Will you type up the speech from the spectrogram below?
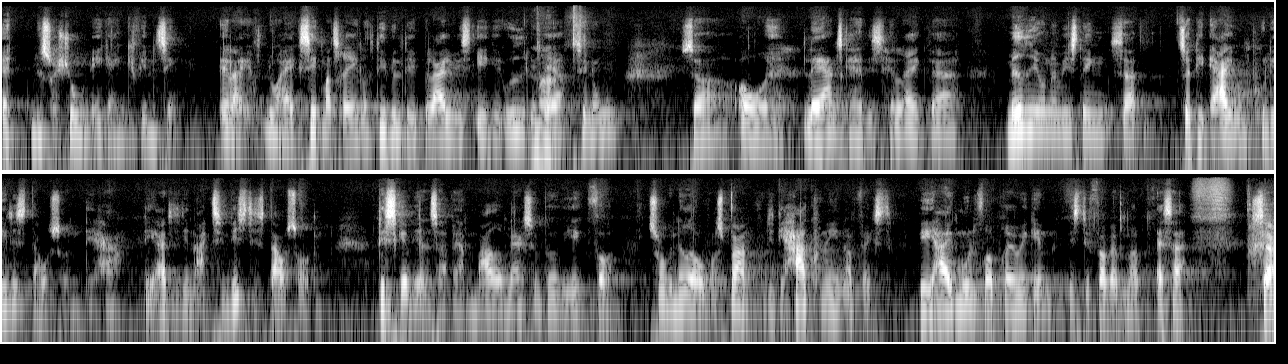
at menstruation ikke er en kvindeting. Eller nu har jeg ikke set materialet, de vil det belejligvis ikke udlevere til nogen. Så, og øh, læreren skal have vist heller ikke være med i undervisningen. Så så det er jo en politisk dagsorden, det her. Det er det, det er en aktivistisk dagsorden. Det skal vi altså være meget opmærksom på, at vi ikke får trukket ned over vores børn, fordi de har kun én opvækst. Vi har ikke mulighed for at prøve igen, hvis det fucker dem op. Altså, så.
